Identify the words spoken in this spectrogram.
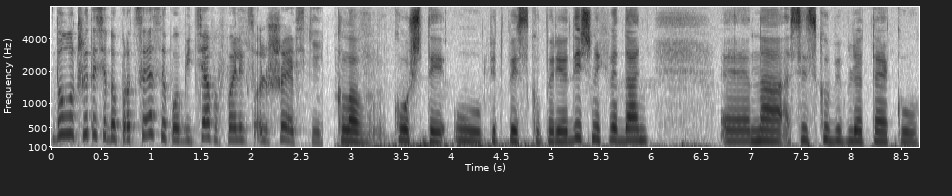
Долучитися до процесу пообіцяв Фелікс Ольшевський. вклав кошти у підписку періодичних видань на сільську бібліотеку.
